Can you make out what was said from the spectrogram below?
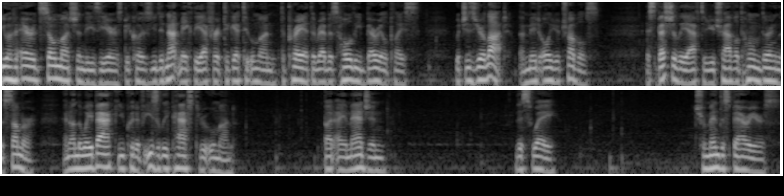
You have erred so much in these years because you did not make the effort to get to Uman to pray at the Rebbe's holy burial place, which is your lot amid all your troubles, especially after you traveled home during the summer, and on the way back you could have easily passed through Uman. But I imagine this way tremendous barriers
